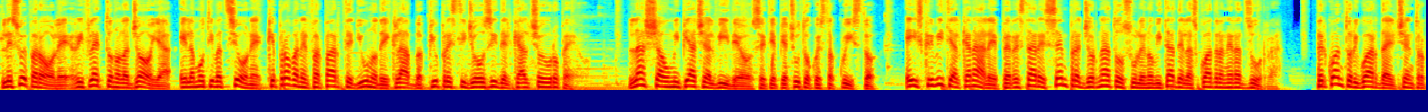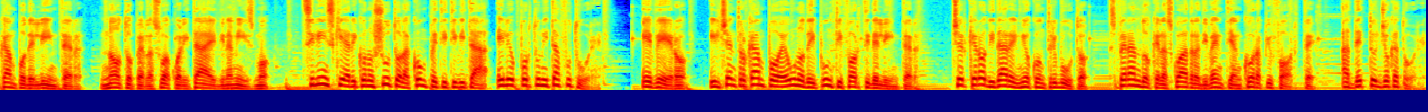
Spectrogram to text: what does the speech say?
Le sue parole riflettono la gioia e la motivazione che prova nel far parte di uno dei club più prestigiosi del calcio europeo. Lascia un mi piace al video se ti è piaciuto questo acquisto e iscriviti al canale per restare sempre aggiornato sulle novità della squadra nerazzurra. Per quanto riguarda il centrocampo dell'Inter, noto per la sua qualità e dinamismo, Zilinski ha riconosciuto la competitività e le opportunità future. È vero, il centrocampo è uno dei punti forti dell'Inter. Cercherò di dare il mio contributo, sperando che la squadra diventi ancora più forte, ha detto il giocatore.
